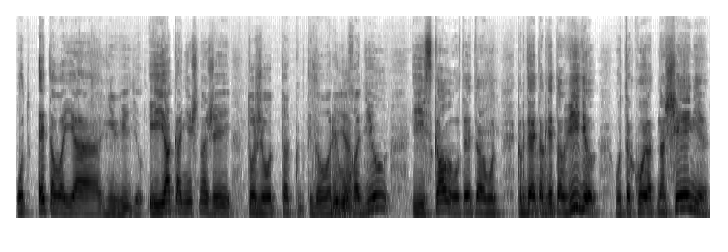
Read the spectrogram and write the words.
вот этого я не видел. И я, конечно же, тоже вот так, как ты говорил, Я- уходил и искал вот это вот, когда это где-то видел, вот такое отношение,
